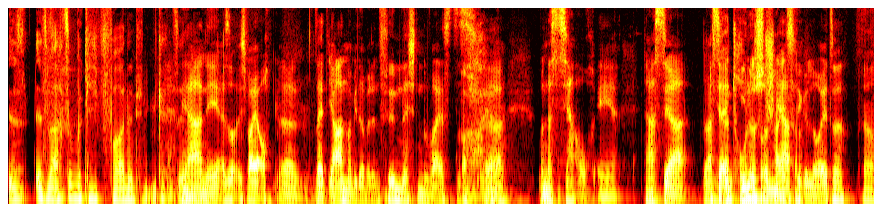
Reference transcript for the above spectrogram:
es, es, macht so wirklich vorne und hinten keinen Sinn. Ja, nee, also ich war ja auch äh, seit Jahren mal wieder bei den Filmnächten, du weißt, das, oh, ja. äh, und das ist ja auch, ey, da hast du ja, du hast ja im Kino schon scheiße. nervige Leute. Ja.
